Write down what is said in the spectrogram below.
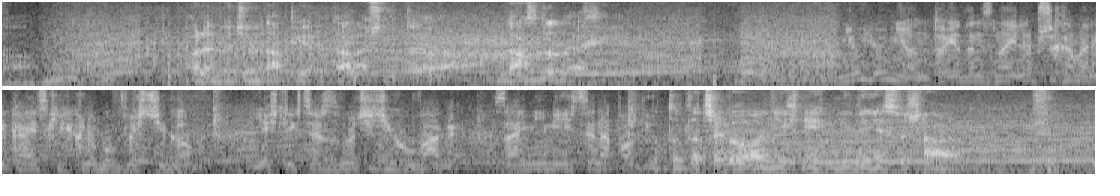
No. Ale będziemy napierdalać tutaj. o, Gaz do dechy. To jeden z najlepszych amerykańskich klubów wyścigowych. Jeśli chcesz zwrócić ich uwagę, zajmij miejsce na podium. No to dlaczego o nich nie, nigdy nie słyszałem?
